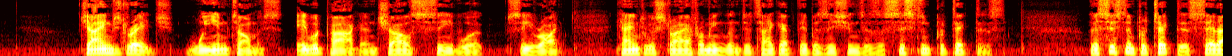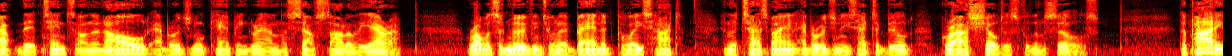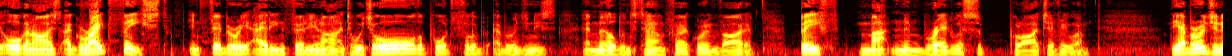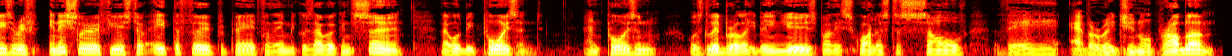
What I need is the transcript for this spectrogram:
James Dredge, William Thomas, Edward Parker, and Charles Sievewright came to Australia from England to take up their positions as assistant protectors. The assistant protectors set up their tents on an old Aboriginal camping ground on the south side of the Yarra. Robertson moved into an abandoned police hut, and the Tasmanian Aborigines had to build grass shelters for themselves. The party organised a great feast in February 1839 to which all the Port Phillip Aborigines and Melbourne's townfolk were invited. Beef, mutton, and bread were supplied to everyone. The Aborigines initially refused to eat the food prepared for them because they were concerned they would be poisoned, and poison was liberally being used by the squatters to solve their Aboriginal problem.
